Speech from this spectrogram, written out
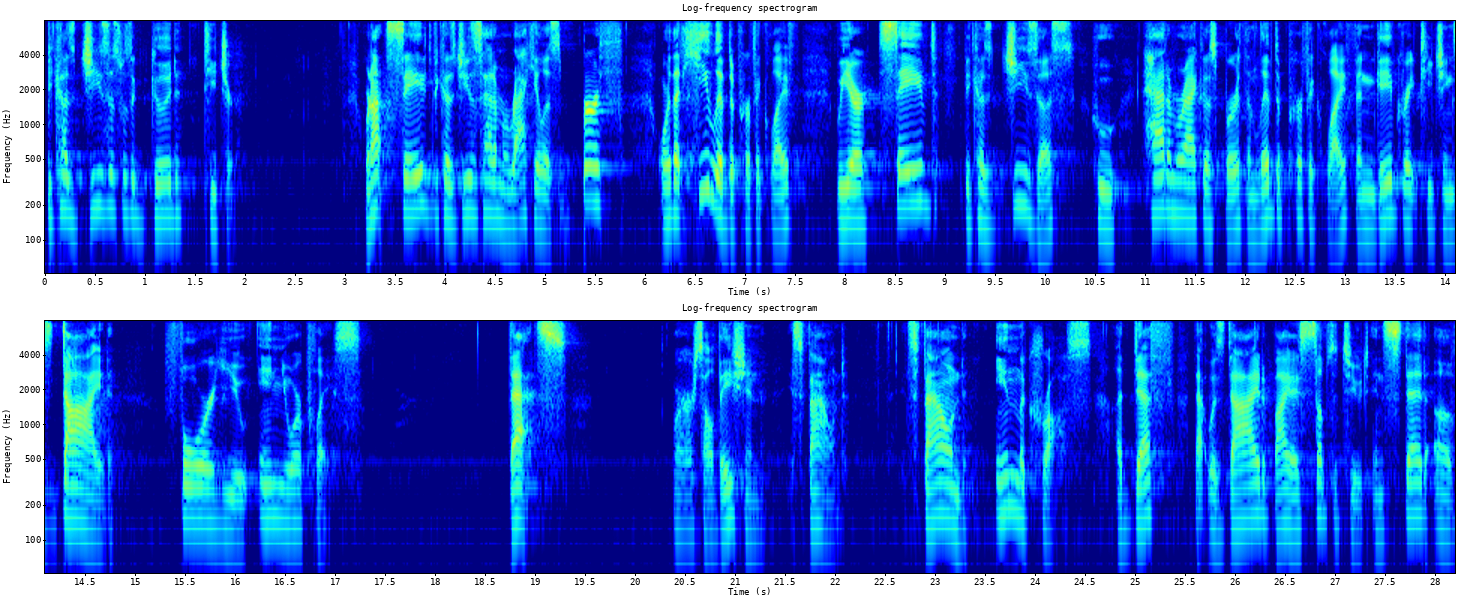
because Jesus was a good teacher. We're not saved because Jesus had a miraculous birth or that he lived a perfect life. We are saved because Jesus, who had a miraculous birth and lived a perfect life and gave great teachings, died for you in your place. That's where our salvation is found. It's found in the cross, a death that was died by a substitute instead of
